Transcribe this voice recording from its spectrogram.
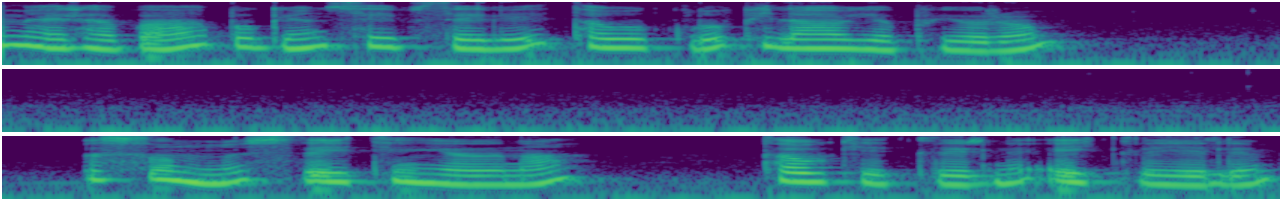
merhaba. Bugün sebzeli tavuklu pilav yapıyorum. Isınmış zeytinyağına tavuk etlerini ekleyelim.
